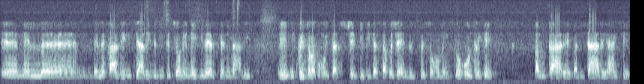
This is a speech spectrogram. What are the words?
eh, nel, eh, nelle fasi iniziali dell'infezione nei diversi animali. E, e, questo la comunità scientifica sta facendo in questo momento, oltre che valutare, validare anche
